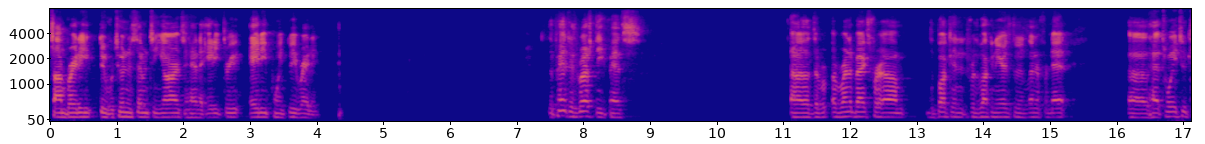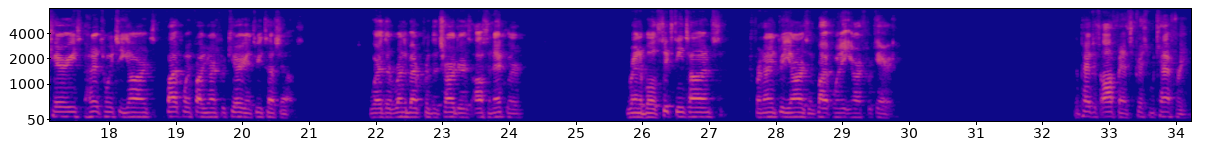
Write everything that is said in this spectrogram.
Tom Brady threw for 217 yards and had an 83 80.3 rating. The Panthers rush defense, uh, the running backs for um, the Buccan for the Buccaneers doing Leonard Fournette uh, had 22 carries, 122 yards, 5.5 yards per carry, and three touchdowns. Where the running back for the Chargers, Austin Ekeler, ran the ball 16 times for 93 yards and 5.8 yards per carry. The Panthers offense, Chris McCaffrey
